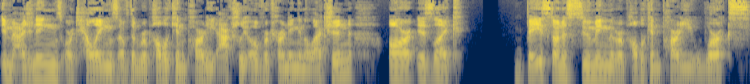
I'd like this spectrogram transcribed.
imaginings or tellings of the republican party actually overturning an election are is like based on assuming the republican party works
